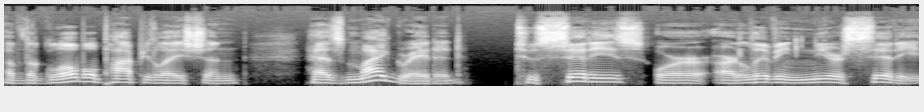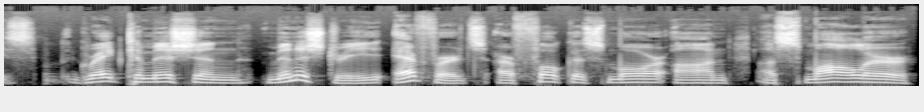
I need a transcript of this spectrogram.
of the global population has migrated to cities or are living near cities. Great Commission ministry efforts are focused more on a smaller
